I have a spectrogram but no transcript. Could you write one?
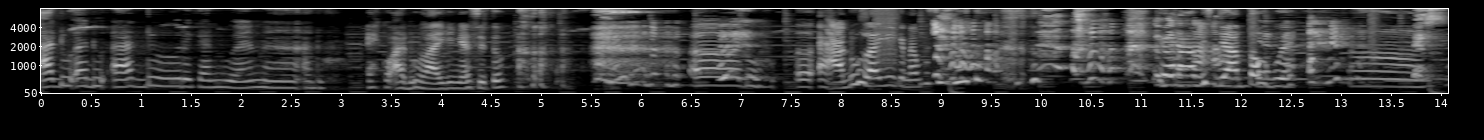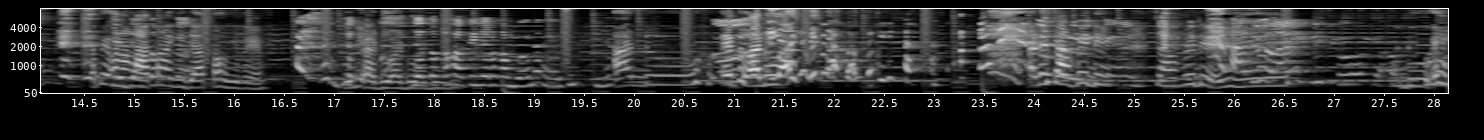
Aduh, aduh, aduh, rekan buana. Aduh, eh kok aduh lagi nggak sih tuh? Eh, aduh, eh, eh aduh lagi kenapa sih gitu? Kayak orang habis jatuh gue. Hmm, tapi Ya, orang mata lagi jatuh gitu ya. Jadi aduh, aduh, jatuh ke aduh. hatinya rekam buana gak sih? Iya. Aduh, eh tuh aduh lagi. aduh capek deh, capek deh. Aduh Ih. lagi tuh. Ya. Aduh, eh,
